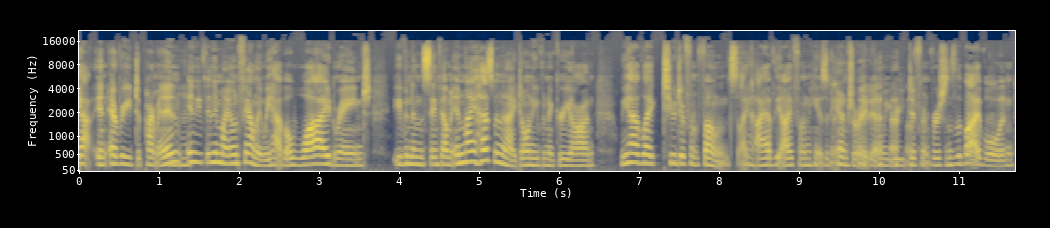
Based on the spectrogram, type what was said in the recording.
yeah, in every department, and, mm-hmm. and even in my own family, we have a wide range. Even in the same family, and my husband and I don't even agree on. We have like two different phones. Like I have the iPhone, he has an Android, and we read different versions of the Bible. And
